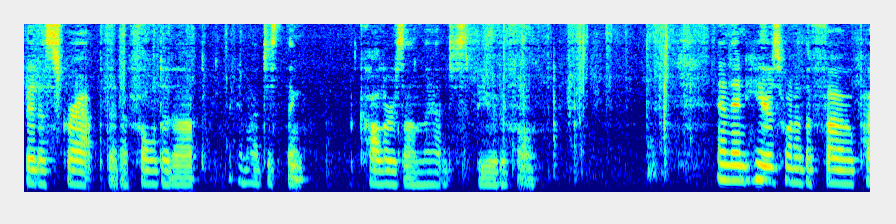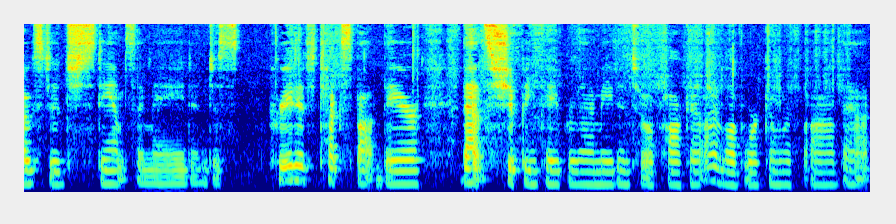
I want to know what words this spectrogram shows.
bit of scrap that I folded up, and I just think the colors on that just beautiful. And then here's one of the faux postage stamps I made, and just created a tuck spot there. That's shipping paper that I made into a pocket. I love working with uh, that,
